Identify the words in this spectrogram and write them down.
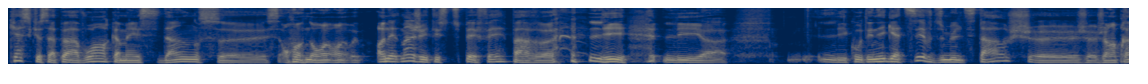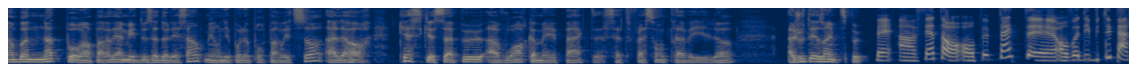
Qu'est-ce que ça peut avoir comme incidence? Euh, on- on- on- honnêtement, j'ai été stupéfait par euh, les, les côtés négatifs du multitâche. Euh, je- J'en prends bonne note pour en parler à mes deux adolescentes, mais on n'est pas là pour parler de ça. Alors, qu'est-ce que ça peut avoir comme impact, cette façon de travailler-là? Ajoutez-en un petit peu. Ben, en fait, on, peut peut-être, euh, on va débuter par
